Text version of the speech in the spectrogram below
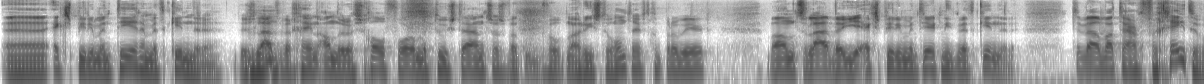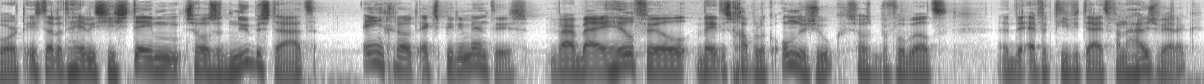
uh, experimenteren met kinderen. Dus mm laten we geen andere schoolvormen toestaan, zoals wat bijvoorbeeld Maurice de Hond heeft geprobeerd. Want laten we, je experimenteert niet met kinderen. Terwijl wat daar vergeten wordt, is dat het hele systeem zoals het nu bestaat, één groot experiment is. Waarbij heel veel wetenschappelijk onderzoek, zoals bijvoorbeeld eh, de effectiviteit van huiswerk,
